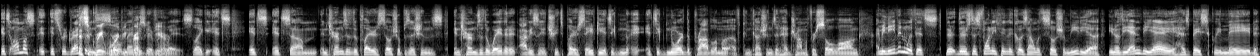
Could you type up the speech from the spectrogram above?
it's almost it, it's regressive That's a great in great so word, many different yeah. ways. Like it's it's it's um in terms of the players' social positions, in terms of the way that it obviously it treats player safety. It's igno- it's ignored the problem of, of concussions and head trauma for so long. I mean, even with its there, there's this funny thing that goes on with social media. You know, the NBA has basically made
